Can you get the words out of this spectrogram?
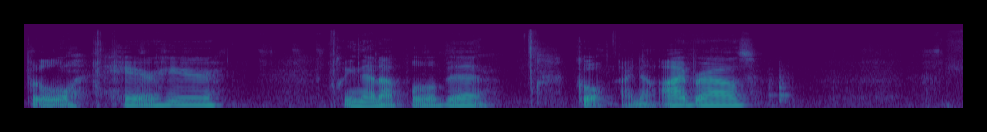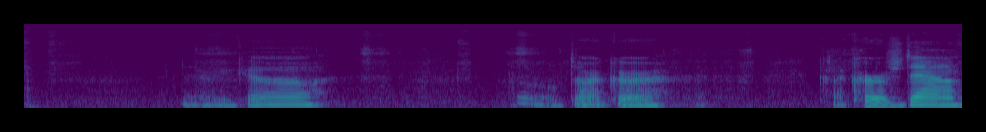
Put a little hair here. Clean that up a little bit. Cool, all right, now eyebrows. There we go. A little darker. Kind of curves down.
